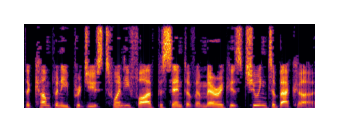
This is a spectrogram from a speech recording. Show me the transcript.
The company produced 25% of America's chewing tobacco.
